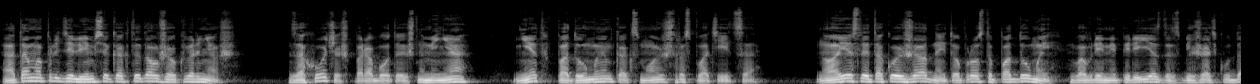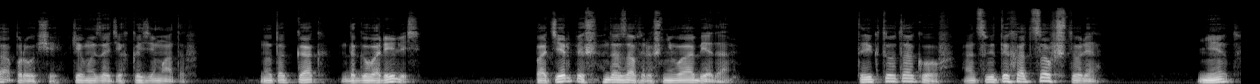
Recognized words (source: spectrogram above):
а там определимся, как ты должок вернешь. Захочешь – поработаешь на меня. Нет – подумаем, как сможешь расплатиться. Ну а если такой жадный, то просто подумай, во время переезда сбежать куда проще, чем из этих казематов. Ну так как, договорились? Потерпишь до завтрашнего обеда?» «Ты кто таков? От святых отцов, что ли?» «Нет.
